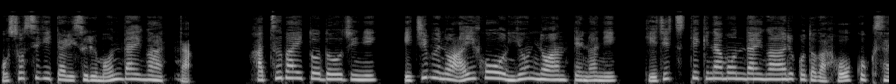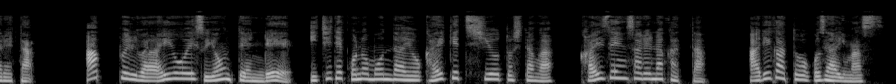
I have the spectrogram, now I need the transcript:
遅すぎたりする問題があった。発売と同時に、一部の iPhone4 のアンテナに技術的な問題があることが報告された。Apple は iOS 4.01でこの問題を解決しようとしたが、改善されなかった。ありがとうございます。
